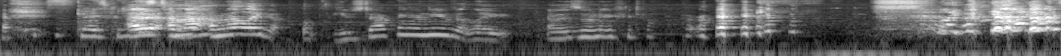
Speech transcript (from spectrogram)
Guys, Guys, can you I, just I'm tell not. I'm not like eavesdropping on you, but like, I was wondering if you're talking about rhyme. Like he's not even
